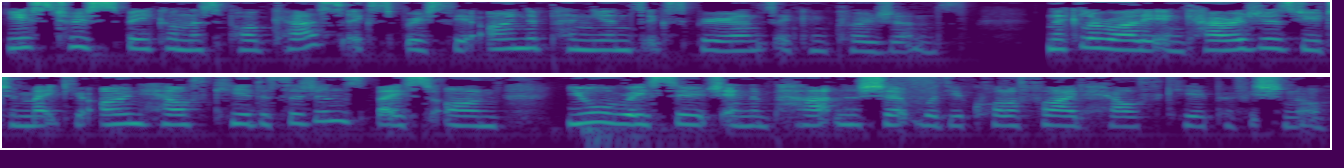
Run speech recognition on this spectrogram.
Guests who speak on this podcast express their own opinions, experience, and conclusions. Nicola Rilee encourages you to make your own healthcare decisions based on your research and in partnership with your qualified healthcare professional.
